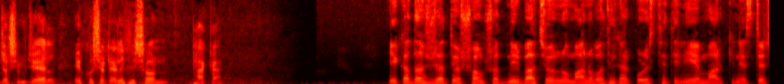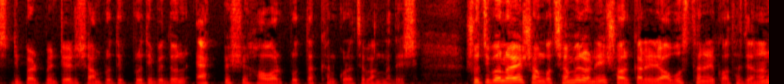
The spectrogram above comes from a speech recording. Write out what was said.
জসিম জুয়েল, একুশে টেলিভিশন, ঢাকা। একাদশ জাতীয় সংসদ নির্বাচন ও মানবাধিকার পরিস্থিতি নিয়ে মার্কিন স্টেট ডিপার্টমেন্টের সাম্প্রতিক প্রতিবেদন একপেশে হওয়ার প্রত্যাখ্যান করেছে বাংলাদেশ। সচিবালয়ে সংবাদ সম্মেলনে সরকারের অবস্থানের কথা জানান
